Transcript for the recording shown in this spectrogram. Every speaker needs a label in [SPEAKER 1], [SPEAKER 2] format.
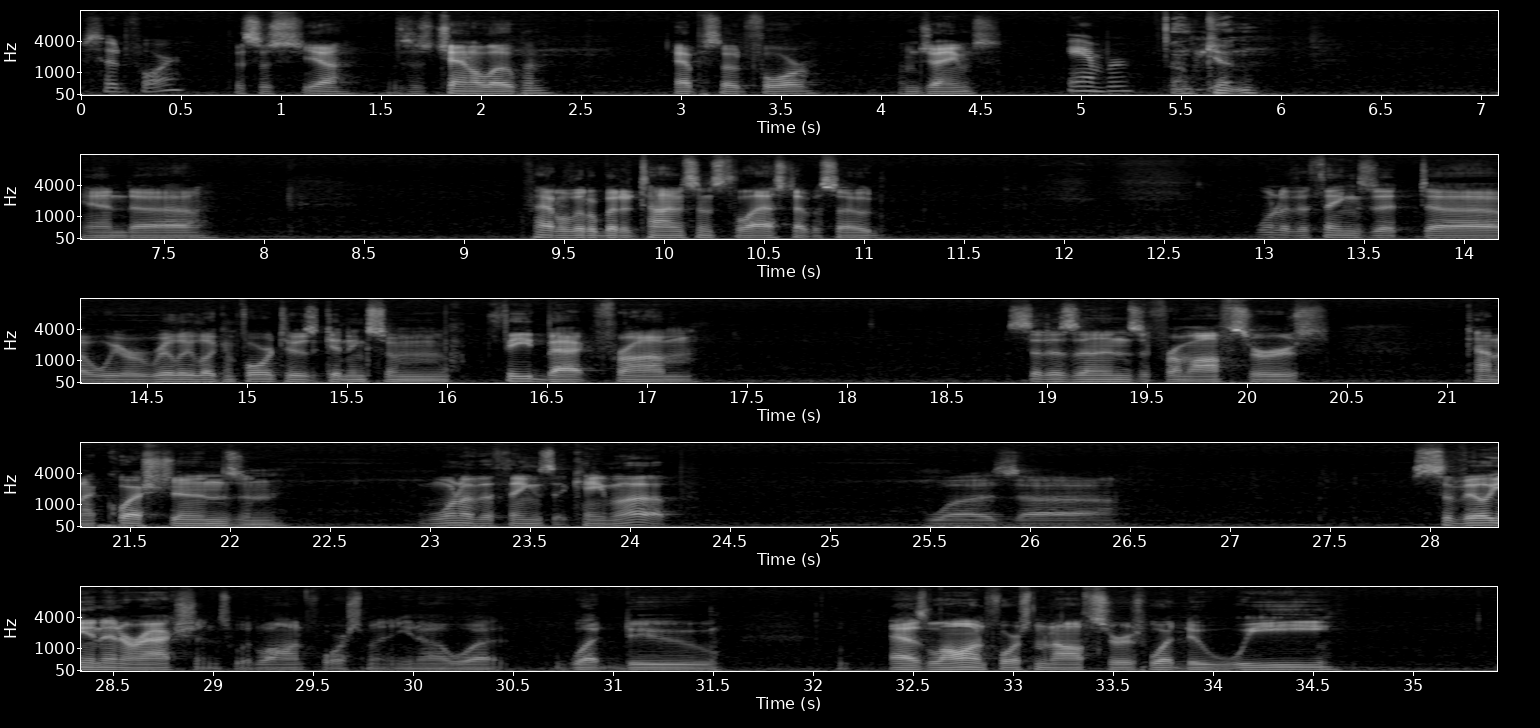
[SPEAKER 1] episode four.
[SPEAKER 2] This is yeah. This is Channel Open, episode four. I'm James,
[SPEAKER 1] Amber.
[SPEAKER 3] I'm Kenton.
[SPEAKER 2] and uh, I've had a little bit of time since the last episode. One of the things that uh, we were really looking forward to is getting some feedback from citizens, or from officers, kind of questions, and one of the things that came up was uh, civilian interactions with law enforcement. You know, what what do as law enforcement officers, what do we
